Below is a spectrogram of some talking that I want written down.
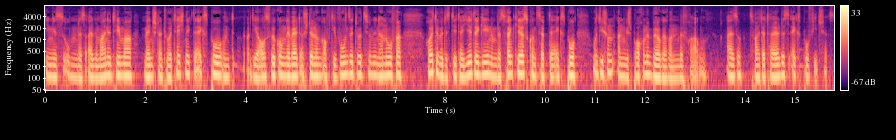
ging es um das allgemeine Thema Mensch, Natur, Technik der Expo und die Auswirkungen der Weltausstellung auf die Wohnsituation in Hannover. Heute wird es detaillierter gehen um das Verkehrskonzept der Expo und die schon angesprochene Bürgerinnenbefragung. Also zweiter Teil des Expo-Features.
